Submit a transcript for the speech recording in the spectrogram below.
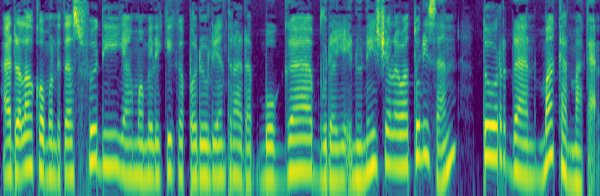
adalah komunitas foodie yang memiliki kepedulian terhadap boga budaya Indonesia lewat tulisan, tur, dan makan-makan.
